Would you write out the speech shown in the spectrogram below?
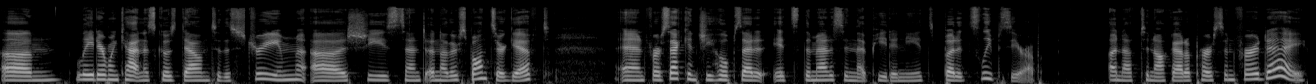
Um, later, when Katniss goes down to the stream, uh, she's sent another sponsor gift. And for a second, she hopes that it's the medicine that Peeta needs, but it's sleep syrup. Enough to knock out a person for a day.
